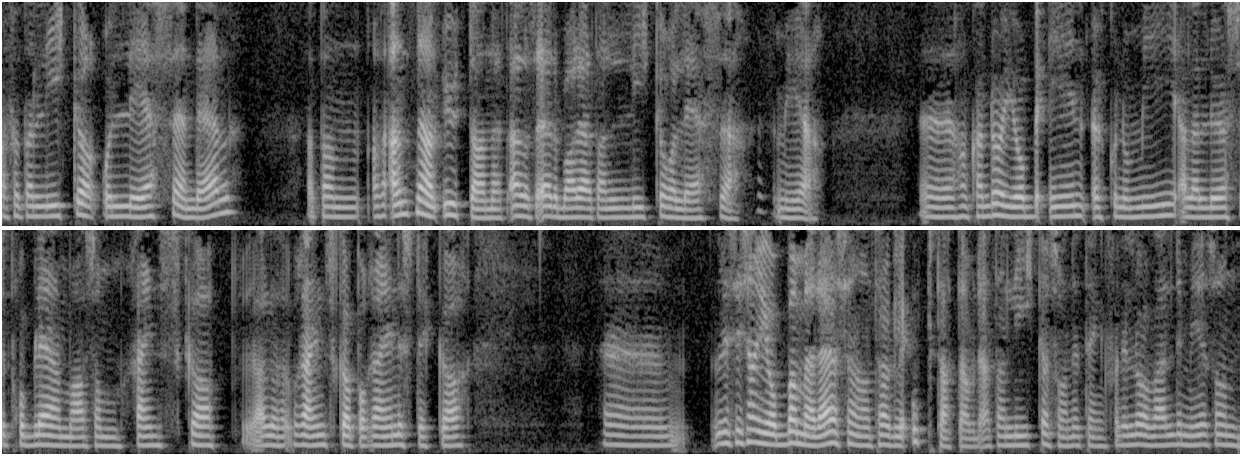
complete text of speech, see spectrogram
altså at han liker å lese en del. At han, altså enten er han utdannet, eller så er det bare det at han liker å lese mye. Eh, han kan da jobbe innen økonomi eller løse problemer som regnskap, eller regnskap og regnestykker. Eh, hvis ikke han jobber med det, så er han antagelig opptatt av det, at han liker sånne ting. For det lå veldig mye sånn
